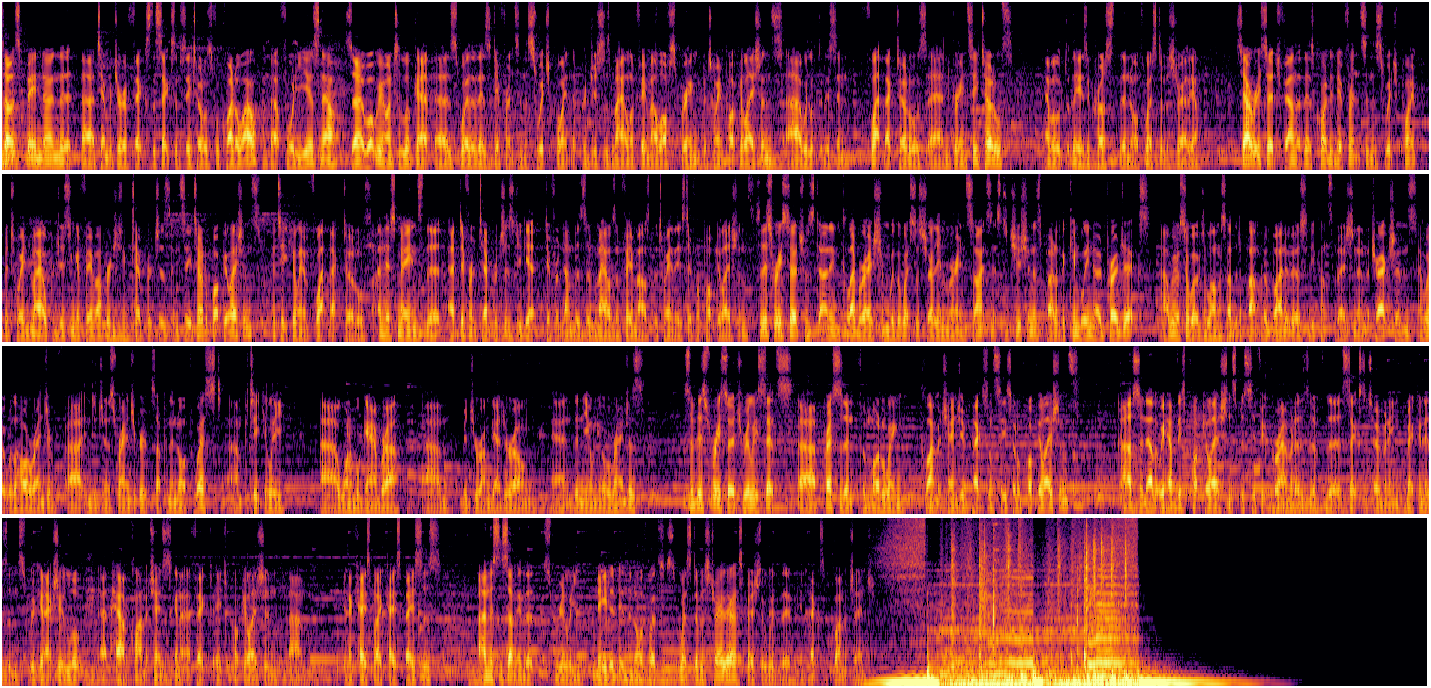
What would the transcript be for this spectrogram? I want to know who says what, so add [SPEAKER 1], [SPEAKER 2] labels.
[SPEAKER 1] So it's been known that uh, temperature affects the sex of sea turtles for quite a while, about 40 years now. So what we want to look at is whether there's a difference in the switch point that produces male and female offspring between populations. Uh, we looked at this in flatback turtles and green sea turtles, and we looked at these across the northwest of Australia. So our research found that there's quite a difference in the switch point between male producing and female producing temperatures in sea turtle populations, particularly in flatback turtles. And this means that at different temperatures you get different numbers of males and females between these different populations. So this research was done in collaboration with the West Australian Marine Science Institution as part of the Kimberley Node projects. Uh, we also worked alongside the Department of Biodiversity Conservation and Attractions and worked with a whole range of uh, Indigenous ranger groups up in the northwest, um, particularly uh, Wunambal Gaambera, um, Miriuwung Gajerrong and the Nyul Nyul ranges. So this research really sets uh, precedent for modelling climate change impacts on sea turtle populations. Uh, so now that we have these population-specific parameters of the sex-determining mechanisms, we can actually look at how climate change is going to affect each population um, in a case-by-case -case basis. And this is something that's really needed in the northwest west of Australia, especially with the impacts of climate change.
